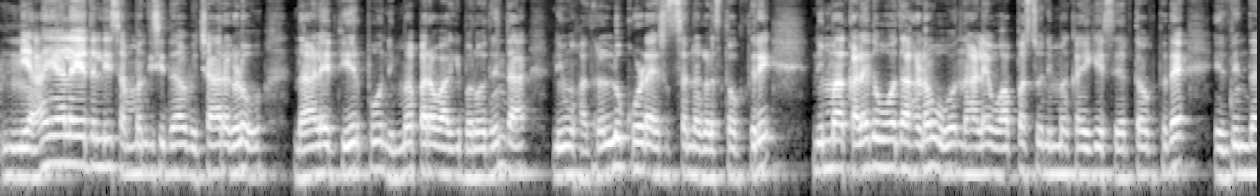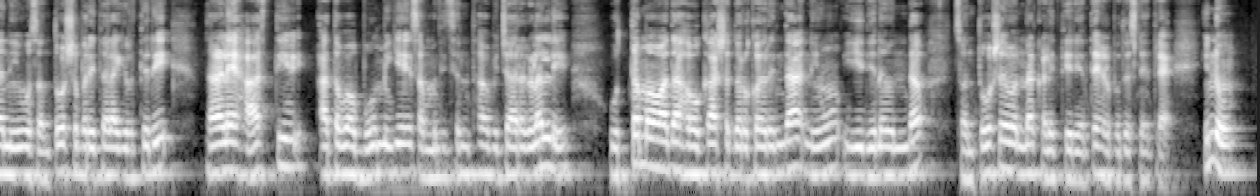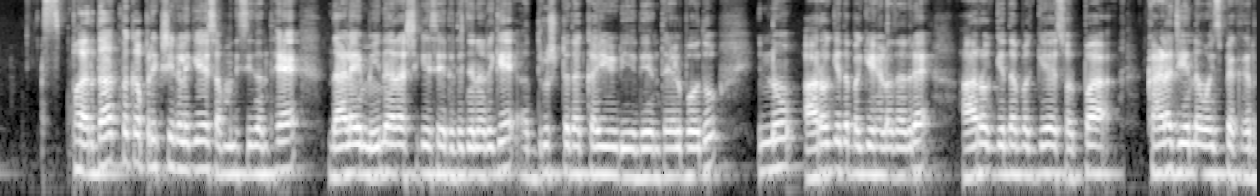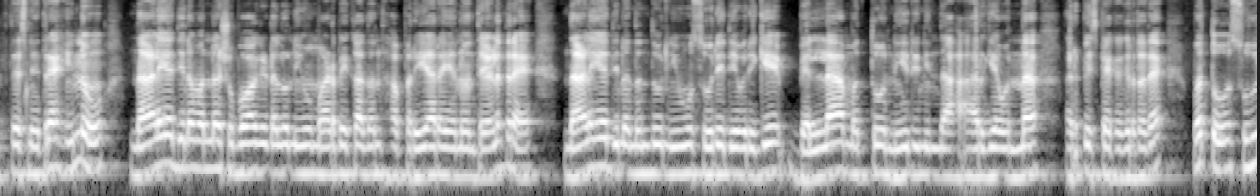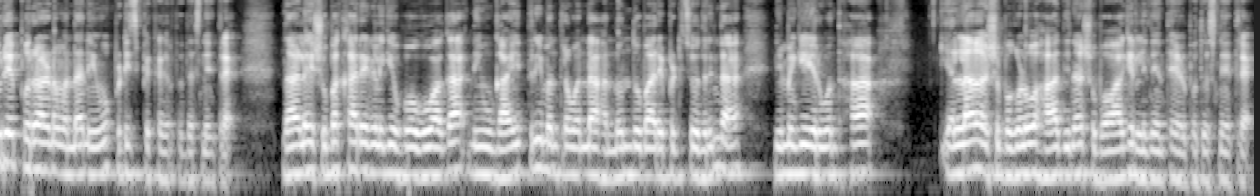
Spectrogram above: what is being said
ನ್ಯಾಯಾಲಯದಲ್ಲಿ ಸಂಬಂಧಿಸಿದ ವಿಚಾರಗಳು ನಾಳೆ ತೀರ್ಪು ನಿಮ್ಮ ಪರವಾಗಿ ಬರೋದರಿಂದ ನೀವು ಅದರಲ್ಲೂ ಕೂಡ ಯಶಸ್ಸನ್ನು ಗಳಿಸ್ತಾ ಹೋಗ್ತೀರಿ. ನಿಮ್ಮ ಕಳೆದು ಹೋದ ಹಣವು ನಾಳೆ ವಾಪಸ್ಸು ನಿಮ್ಮ ಕೈಗೆ ಸೇರ್ತಾ ಹೋಗ್ತದೆ. ಇದರಿಂದ ನೀವು ಸಂತೋಷಭರಿತರಾಗಿರ್ತೀರಿ. ನಾಳೆ ಆಸ್ತಿ ಅಥವಾ ಭೂಮಿಗೆ ಸಂಬಂಧಿಸಿದಂತಹ ವಿಚಾರಗಳಲ್ಲಿ ಉತ್ತಮವಾದ ಅವಕಾಶ ದೊರಕೋದ್ರಿಂದ ನೀವು ಈ ದಿನದಿಂದ ಸಂತೋಷವನ್ನು ಕಳಿತೀರಿ ಅಂತ ಹೇಳ್ಬೋದು ಸ್ನೇಹಿತರೆ. ಇನ್ನು ಸ್ಪರ್ಧಾತ್ಮಕ ಪರೀಕ್ಷೆಗಳಿಗೆ ಸಂಬಂಧಿಸಿದಂತೆ ನಾಳೆ ಮೀನರಾಶಿಗೆ ಸೇರಿದ ಜನರಿಗೆ ಅದೃಷ್ಟದ ಕೈ ಹಿಡಿಯಿದೆ ಅಂತ ಹೇಳ್ಬೋದು. ಇನ್ನು ಆರೋಗ್ಯದ ಬಗ್ಗೆ ಹೇಳೋದಾದರೆ, ಆರೋಗ್ಯದ ಬಗ್ಗೆ ಸ್ವಲ್ಪ ಕಾಳಜಿಯನ್ನು ವಹಿಸಬೇಕಾಗಿರ್ತದೆ, ಸ್ನೇಹಿತರೆ. ಇನ್ನು ನಾಳೆಯ ದಿನವನ್ನು ಶುಭವಾಗಿಡಲು ನೀವು ಮಾಡಬೇಕಾದಂತಹ ಪರಿಹಾರ ಏನು ಅಂತ ಹೇಳಿದ್ರೆ, ನಾಳೆಯ ದಿನದಂದು ನೀವು ಸೂರ್ಯ ದೇವರಿಗೆ ಬೆಲ್ಲ ಮತ್ತು ನೀರಿನಿಂದ ಆರ್ಗ್ಯವನ್ನು ಅರ್ಪಿಸಬೇಕಾಗಿರ್ತದೆ ಮತ್ತು ಸೂರ್ಯ ಪುರಾಣವನ್ನು ನೀವು ಪಠಿಸಬೇಕಾಗಿರ್ತದೆ, ಸ್ನೇಹಿತರೆ. ನಾಳೆ ಶುಭ ಕಾರ್ಯಗಳಿಗೆ ಹೋಗುವಾಗ ನೀವು ಗಾಯತ್ರಿ ಮಂತ್ರವನ್ನು ಹನ್ನೊಂದು ಬಾರಿ ಪಠಿಸೋದ್ರಿಂದ ನಿಮಗೆ ಇರುವಂತಹ ಎಲ್ಲ ಶುಭಗಳು ಆ ದಿನ ಶುಭವಾಗಿರಲಿದೆ ಅಂತ ಹೇಳ್ಬೋದು, ಸ್ನೇಹಿತರೆ.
